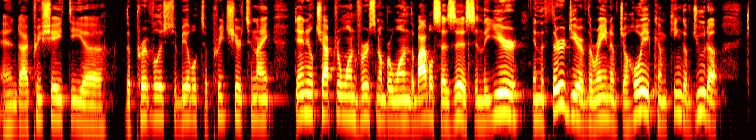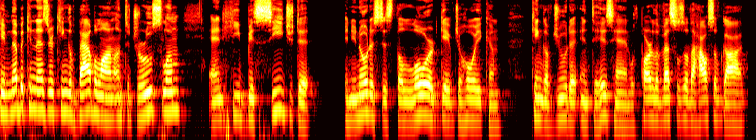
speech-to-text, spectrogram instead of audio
And I appreciate the, uh, the privilege to be able to preach here tonight. Daniel chapter 1, verse number 1, the Bible says this In the year, in the third year of the reign of Jehoiakim, king of Judah, came Nebuchadnezzar, king of Babylon, unto Jerusalem, and he besieged it and you notice this the Lord gave Jehoiakim, king of Judah, into his hand with part of the vessels of the house of God,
